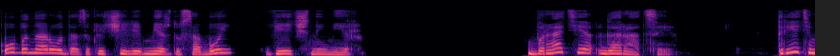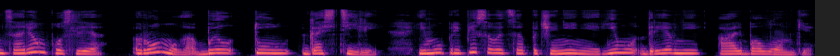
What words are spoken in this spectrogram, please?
оба народа заключили между собой вечный мир. Братья Горации Третьим царем после Ромула был Тул Гастилий. Ему приписывается подчинение Риму древней Альба-Лонги.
